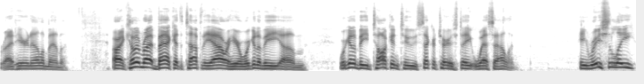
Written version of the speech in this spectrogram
right here in Alabama. All right, coming right back at the top of the hour here, we're going to be um, we're going to be talking to Secretary of State Wes Allen. He recently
